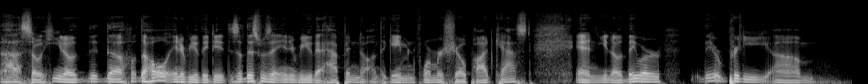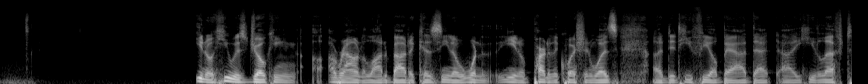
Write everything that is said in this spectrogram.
uh, so you know the, the, the whole interview they did so this was an interview that happened on the game informer show podcast. And you know they were they were pretty um, you know he was joking around a lot about it because you know one of the, you know part of the question was uh, did he feel bad that uh, he left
